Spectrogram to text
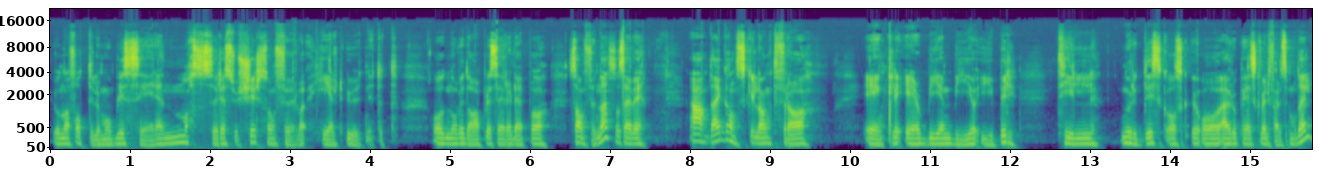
Jo, den har fått til å mobilisere en masse ressurser som før var helt uutnyttet. Og når vi da appliserer det på samfunnet, så ser vi ja, det er ganske langt fra egentlig Airbnb og Uber til nordisk og, og europeisk velferdsmodell.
